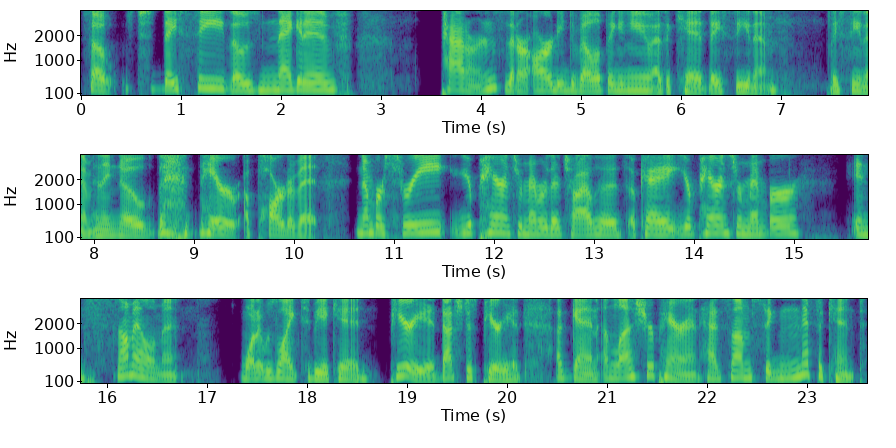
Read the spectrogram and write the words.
So they see those negative patterns that are already developing in you as a kid. They see them. They see them and they know that they're a part of it. Number three, your parents remember their childhoods. Okay. Your parents remember in some element what it was like to be a kid. Period. That's just period. Again, unless your parent had some significant,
